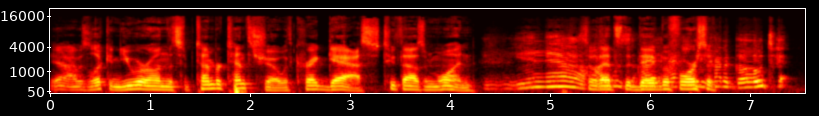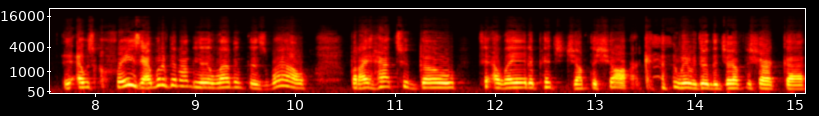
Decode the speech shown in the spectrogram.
Yeah, I was looking. You were on the September 10th show with Craig Gass, 2001. Yeah, so that's was, the day I before. So had to go to it was crazy. I would have been on the 11th as well, but I had to go to LA to pitch Jump the Shark. we were doing the Jump the Shark uh,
